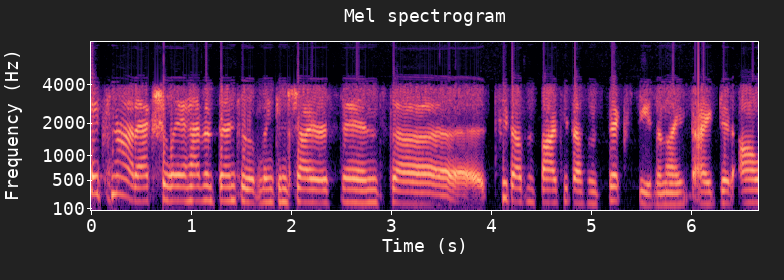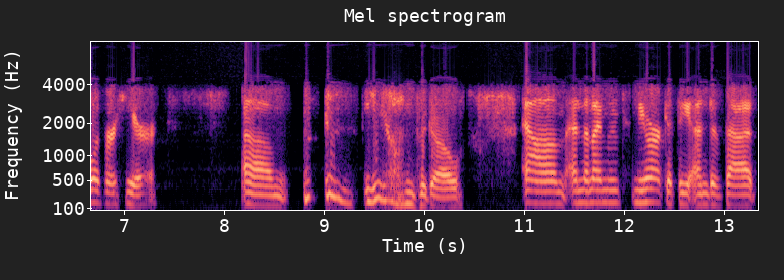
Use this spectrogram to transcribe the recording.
It's not actually. I haven't been to the Lincolnshire since uh, 2005, 2006 season. I I did Oliver here um, eons ago, um, and then I moved to New York at the end of that,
